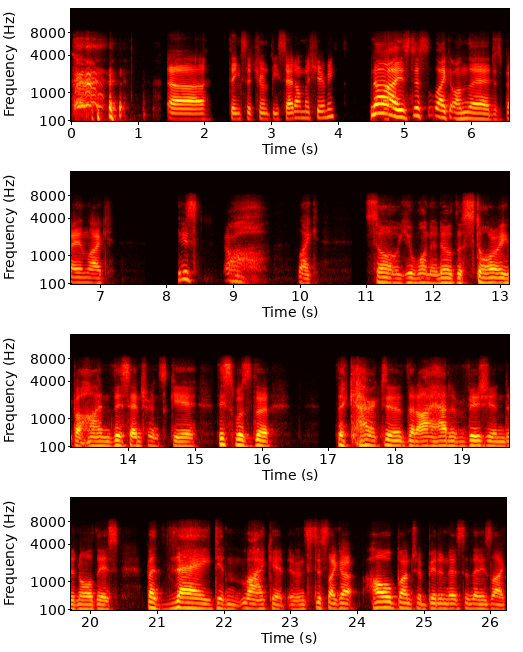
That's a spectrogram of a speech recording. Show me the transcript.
uh, things that shouldn't be said, I'm assuming. no, he's just like on there just being like he's oh like so you want to know the story behind this entrance gear. This was the the character that I had envisioned and all this, but they didn't like it. And it's just like a whole bunch of bitterness. And then he's like,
